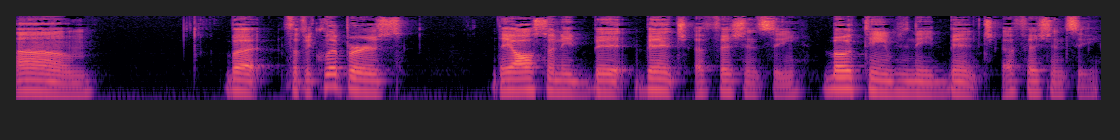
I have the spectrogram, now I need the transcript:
Um, but for the Clippers, they also need bench efficiency. Both teams need bench efficiency.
